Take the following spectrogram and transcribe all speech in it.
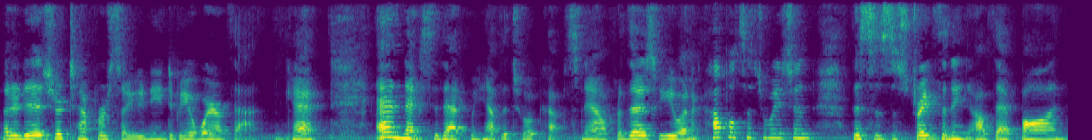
but it is your temper, so you need to be aware of that, okay? And next to that, we have the Two of Cups. Now, for those of you in a couple situation, this is a strengthening of that bond.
